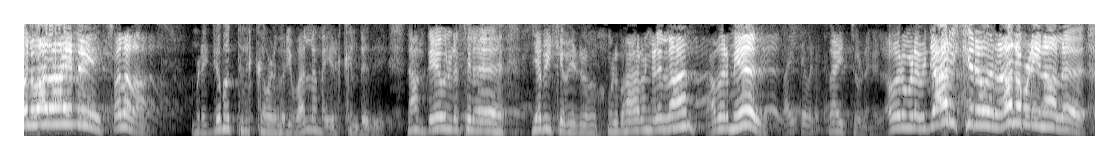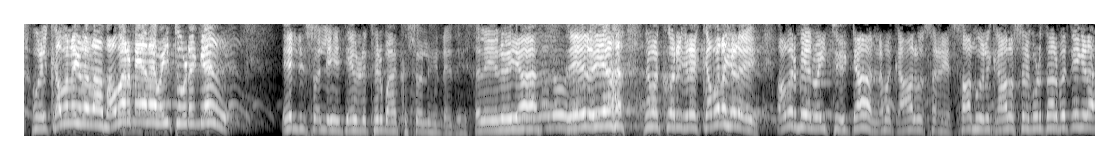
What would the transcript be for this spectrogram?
சொல்லுவாரா என்று சொல்லலாம். நம்முடைய ஜெபத்திற்கு அவ்வளவு பெரிய வல்லமை இருக்கின்றது. நாம் தேவனிடத்தில் ஜெபிக்க வேண்டும். உங்களுடைய பாரங்கள் எல்லாம் அவர் மேல் வைத்து விடுங்கள். அவர் உங்களை விசாரிக்கிறவர் ஆனபடினால உங்கள் கவலைகள் எல்லாம் அவர் மேலே வைத்து விடுங்கள். என்று சொல்லி தேவனுடைய திருவாக்கு சொல்லுகின்றது. நமக்கு வருகிற கவலைகளை அவர் மேல் வைத்து விட்டால் நமக்கு ஆலோசனை சாமுகளுக்கு ஆலோசனை கொடுத்தார் பார்த்தீங்களா?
